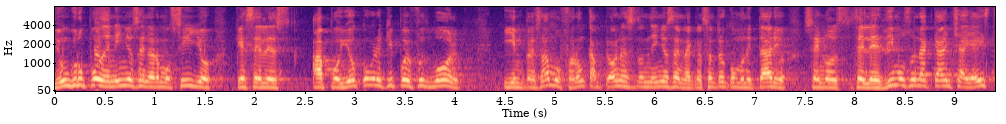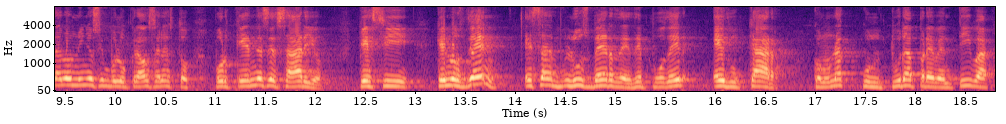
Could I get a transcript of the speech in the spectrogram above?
de un grupo de niños en Hermosillo que se les apoyó con un equipo de fútbol y empezamos, fueron campeones estos niños en el centro comunitario, se, nos, se les dimos una cancha y ahí están los niños involucrados en esto, porque es necesario que, si, que nos den esa luz verde de poder educar con una cultura preventiva,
